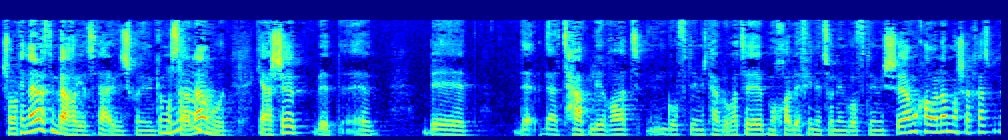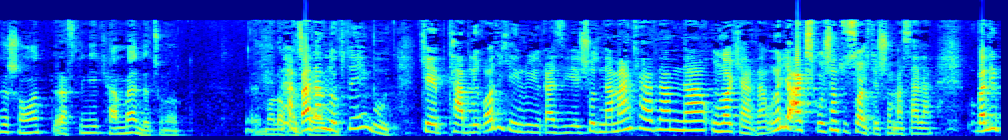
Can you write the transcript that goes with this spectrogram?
شما که نرفتین بهاییت ترویج کنید که مسلم بود. گرچه به, به در تبلیغات گفته میشه تبلیغات مخالفینتون این گفته میشه اما کاملا مشخص بود که شما رفتین یک همبندتون رو نه بعدم نکته این بود که تبلیغاتی که این روی قضیه شد نه من کردم نه اونا کردن. اونا یه عکس گذاشتن تو سایتشون مثلا. ولی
